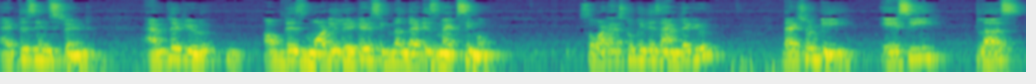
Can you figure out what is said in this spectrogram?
at this instant amplitude of this modulated signal that is maximum. So what has to be this amplitude? That should be AC plus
